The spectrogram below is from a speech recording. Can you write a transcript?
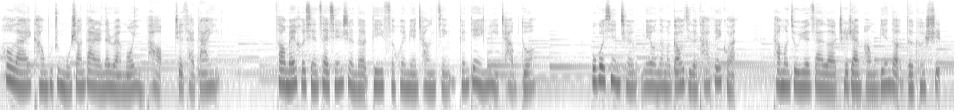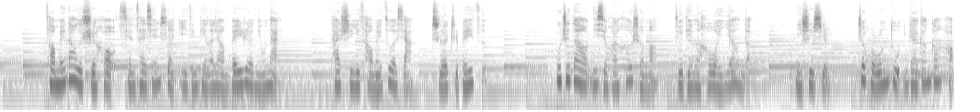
后来扛不住母上大人的软磨硬泡，这才答应。草莓和咸菜先生的第一次会面场景跟电影里差不多，不过县城没有那么高级的咖啡馆，他们就约在了车站旁边的德克士。草莓到的时候，咸菜先生已经点了两杯热牛奶，他示意草莓坐下，指了指杯子，不知道你喜欢喝什么，就点了和我一样的，你试试，这会儿温度应该刚刚好。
